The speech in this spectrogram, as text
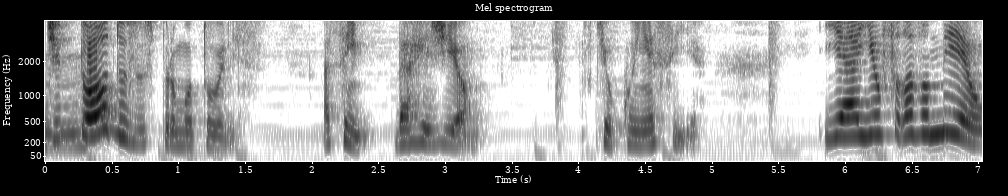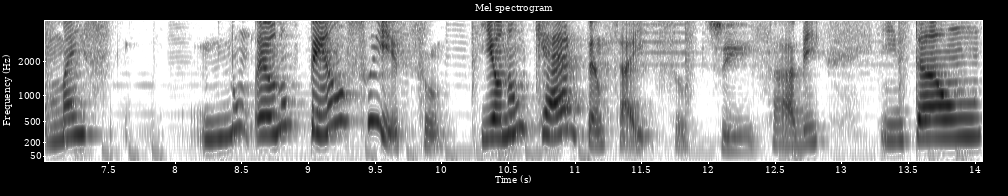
de todos os promotores, assim, da região que eu conhecia. E aí eu falava, meu, mas não- eu não penso isso. E eu não quero pensar isso Sim. sabe? Então,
